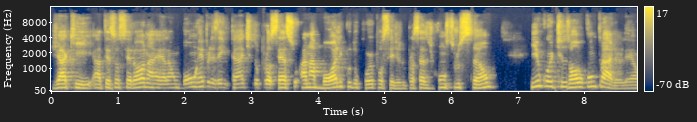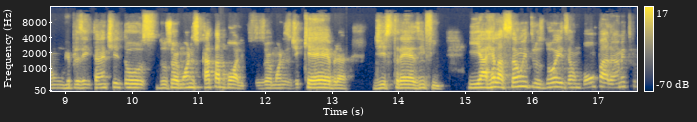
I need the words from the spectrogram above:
já que a testosterona é um bom representante do processo anabólico do corpo, ou seja, do processo de construção, e o cortisol, o contrário, ele é um representante dos, dos hormônios catabólicos, dos hormônios de quebra, de estresse, enfim. E a relação entre os dois é um bom parâmetro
